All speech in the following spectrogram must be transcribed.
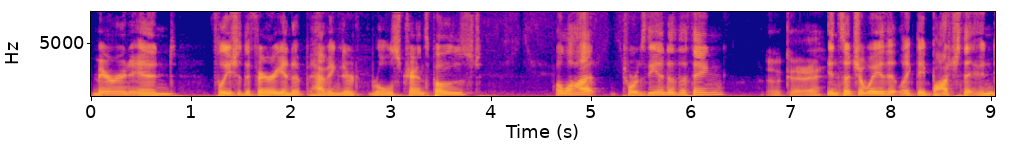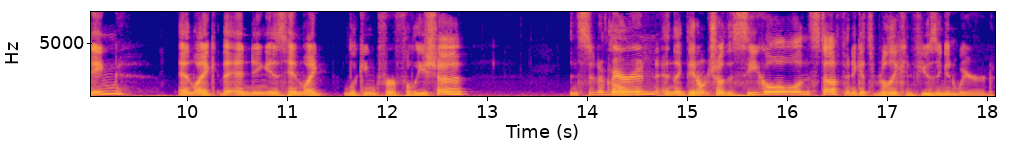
Marin and Felicia the fairy end up having their roles transposed a lot towards the end of the thing. Okay. in such a way that like they botch the ending. And like the ending is him like looking for Felicia instead of Marin and like they don't show the seagull and stuff and it gets really confusing and weird.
